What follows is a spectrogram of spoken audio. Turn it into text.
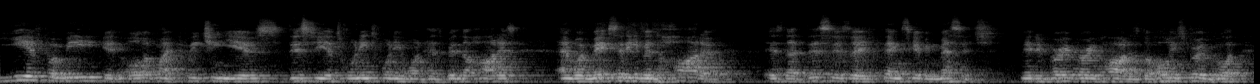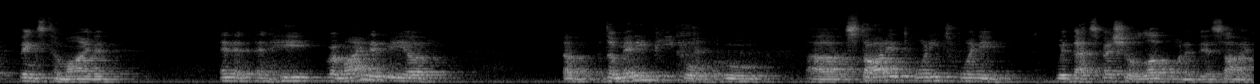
year for me in all of my preaching years. This year, 2021, has been the hardest, and what makes it even harder is that this is a Thanksgiving message. Made it very, very hard as the Holy Spirit brought things to mind, and and and, He reminded me of of the many people who uh, started 2020 with that special loved one at their side.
